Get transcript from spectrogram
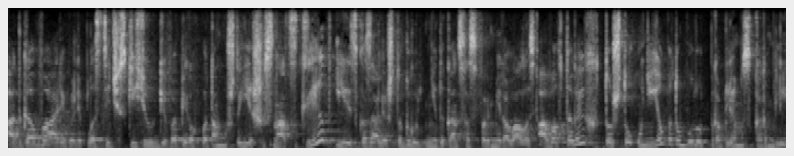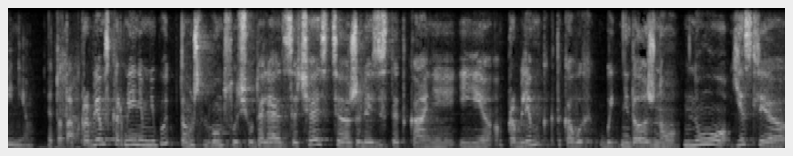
отговаривали пластические хирурги, во-первых, потому что ей 16 лет, и сказали, что грудь не до конца сформировалась. А во-вторых, то, что у нее потом будут проблемы с кормлением. Это так? Проблем с кормлением не будет, потому что в любом случае удаляется часть э, железистой ткани, и проблем как таковых быть не должно. Но если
